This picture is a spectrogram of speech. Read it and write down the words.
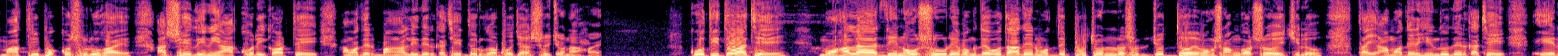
মাতৃপক্ষ শুরু হয় আর সেদিনই আক্ষরিক অর্থে আমাদের বাঙালিদের কাছে দুর্গাপূজার সূচনা হয়। কথিত আছে, মহালয়ার দিন অসুর এবং দেবতাদের মধ্যে প্রচণ্ড যুদ্ধ এবং সংঘর্ষ হয়েছিল, তাই আমাদের হিন্দুদের কাছে এর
